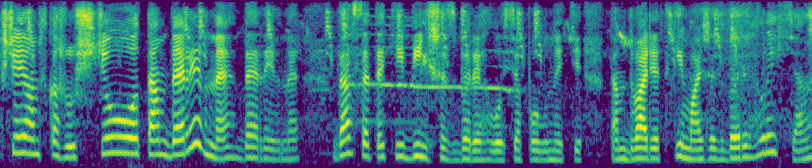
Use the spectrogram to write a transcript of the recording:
що я вам скажу, що там де ривне, де ривне, да, все-таки більше збереглося полуниці. Там два рядки майже збереглися.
